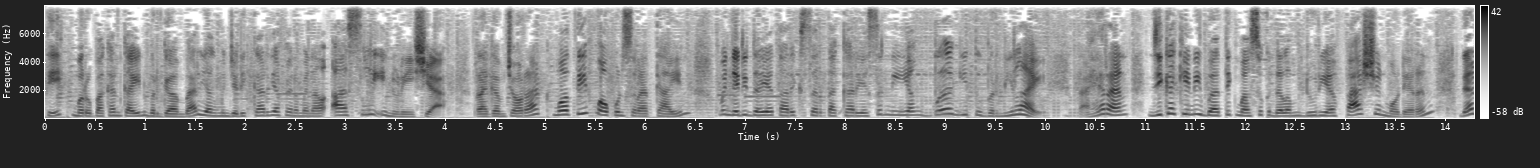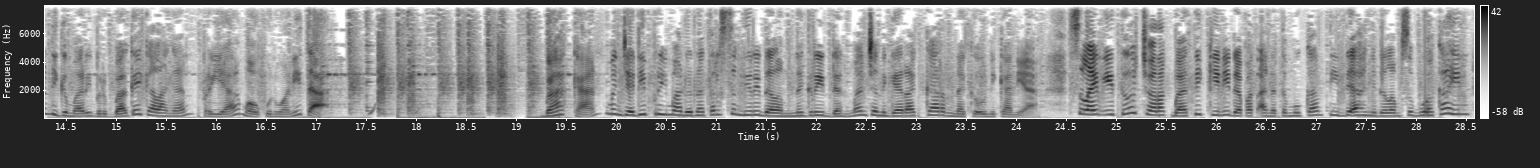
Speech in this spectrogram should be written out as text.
Batik merupakan kain bergambar yang menjadi karya fenomenal asli Indonesia. Ragam corak, motif maupun serat kain menjadi daya tarik serta karya seni yang begitu bernilai. Tak heran jika kini batik masuk ke dalam dunia fashion modern dan digemari berbagai kalangan, pria maupun wanita bahkan menjadi primadona tersendiri dalam negeri dan mancanegara karena keunikannya. Selain itu, corak batik kini dapat Anda temukan tidak hanya dalam sebuah kain,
